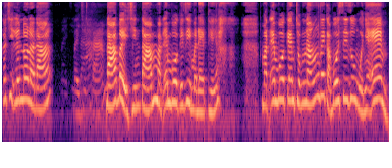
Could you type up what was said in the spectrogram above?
Các chị lên đơn là đá? 798 đá 798 mặt em bôi cái gì mà đẹp thế? Mặt em bôi kem chống nắng với cả bôi serum của nhà em.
